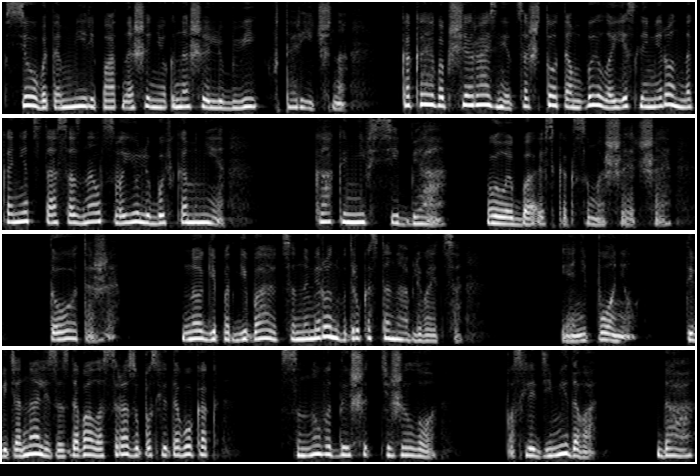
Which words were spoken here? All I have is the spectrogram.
Все в этом мире по отношению к нашей любви вторично. Какая вообще разница, что там было, если Мирон наконец-то осознал свою любовь ко мне — как не в себя. Улыбаюсь, как сумасшедшая. То-то же. Ноги подгибаются, но Мирон вдруг останавливается. Я не понял. Ты ведь анализы сдавала сразу после того, как... Снова дышит тяжело. После Демидова? Да,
